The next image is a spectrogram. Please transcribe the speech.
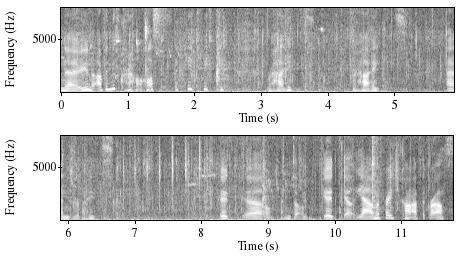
No, you're not having the grass. right, right, and right. Good girl. And on. Good girl. Yeah, I'm afraid you can't have the grass.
